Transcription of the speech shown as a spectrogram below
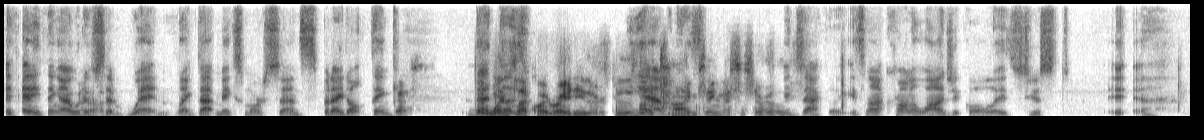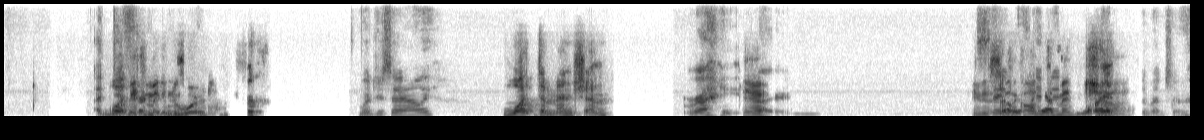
If anything, I would have Uh, said when. Like that makes more sense, but I don't think Yes. that But when's does- not quite right either, because it's Yeah, not a time because- thing necessarily. exactly. It's not chronological. It's just it, uh, a What We have to make a new word. What'd you say, Ali? What dimension? Right. Yeah. Right. Maybe that's Same why they call it yeah, dementia. Dimension.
